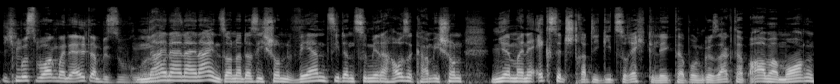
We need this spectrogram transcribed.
Ich muss morgen meine Eltern besuchen. Nein, nein, nein, nein, sondern dass ich schon, während sie dann zu mir nach Hause kam, ich schon mir meine Exit-Strategie zurechtgelegt habe und gesagt habe, oh, aber morgen,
